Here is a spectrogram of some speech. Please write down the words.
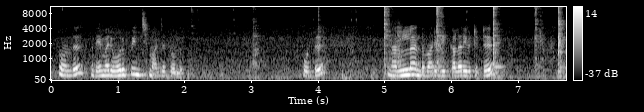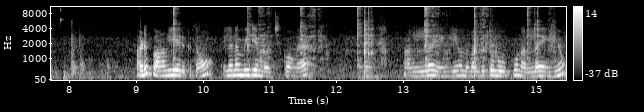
இப்போ வந்து அதே மாதிரி ஒரு பிஞ்ச் மஞ்சத்தூள் போட்டு நல்லா இந்த மாதிரி இப்படி கலரி விட்டுட்டு அடுப்பு ஆன்லேயே இருக்கட்டும். இல்லைன்னா மீடியமில் வச்சுக்கோங்க. நல்லா எங்கேயும் இந்த மஞ்சத்தூள் உப்பும் நல்லா எங்கேயும்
